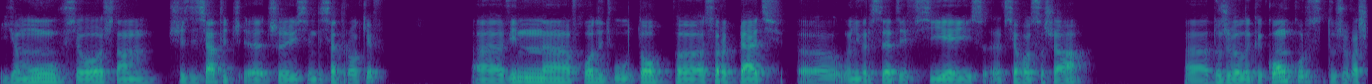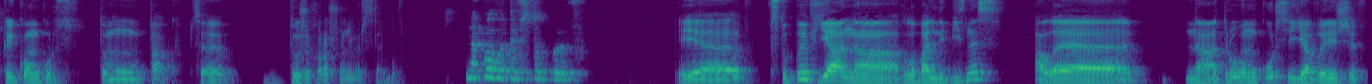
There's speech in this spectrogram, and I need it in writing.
Йому всього ж там 60 чи- е, чи 70 років. Е, Він е, входить у топ е, 45 е, університетів всієї всього США. Дуже великий конкурс, дуже важкий конкурс. Тому так, це дуже хороший університет був. На кого ти вступив? Вступив я на глобальний бізнес, але на другому курсі я вирішив,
